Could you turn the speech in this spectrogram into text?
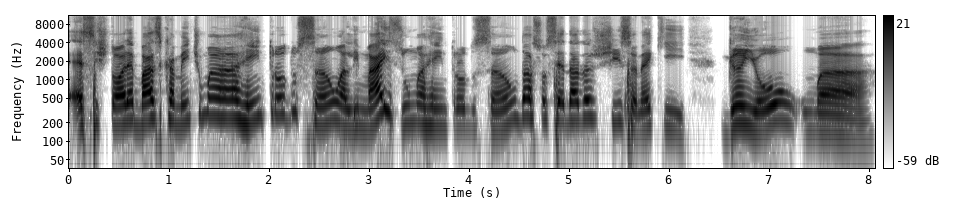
essa história é basicamente uma reintrodução ali, mais uma reintrodução da Sociedade da Justiça, né? Que ganhou uma,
